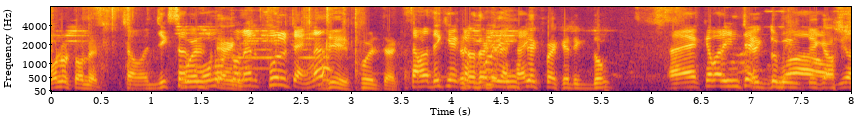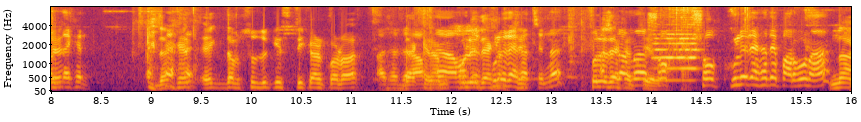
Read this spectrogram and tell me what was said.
মনোটনের আচ্ছা জিক্সার মনোটনের ফুল ট্যাঙ্ক না? জি ফুয়েল ট্যাঙ্ক আচ্ছা আমরা দেখি একটা দেখেন ইনটেক প্যাকেট একদম। হ্যাঁ, একেবারে ইনটেক একদম intake আসছে। দেখেন। দেখেন একদম সুজুকি স্টিকার করা। আচ্ছা আচ্ছা দেখেন আমি খুলে দেখাচ্ছি। না? খুলে দেখাচ্ছি। সব সব খুলে দেখাতে পারব না। না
